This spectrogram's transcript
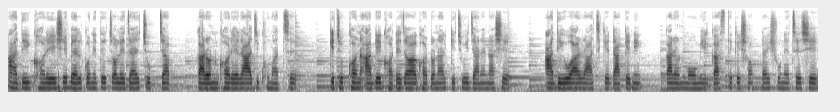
আদি ঘরে এসে ব্যালকনিতে চলে যায় চুপচাপ, কারণ ঘরে রাজ ঘুমাচ্ছে। কিছুক্ষণ আগে ঘটে যাওয়া ঘটনার কিছুই জানে না সে। আদিও আর রাজকে ডাকেনি, কারণ মৌমির কাছ থেকে সবটাই শুনেছে সে।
